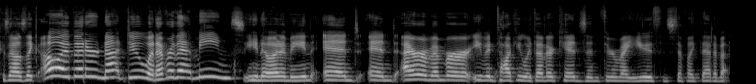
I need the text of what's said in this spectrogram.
because I was like, oh, I better not do whatever that means. You know what I mean? And and I remember even talking with other kids and through my youth and stuff like that about,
